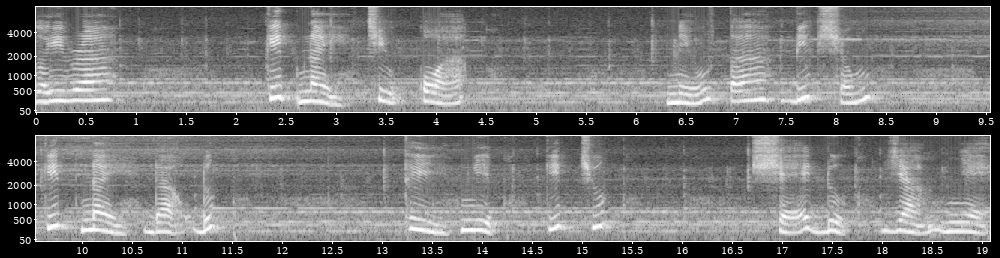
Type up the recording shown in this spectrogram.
gây ra. Kiếp này chịu quả. Nếu ta biết sống, kiếp này đạo đức, thì nghiệp kiếp trước sẽ được giảm nhẹ.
